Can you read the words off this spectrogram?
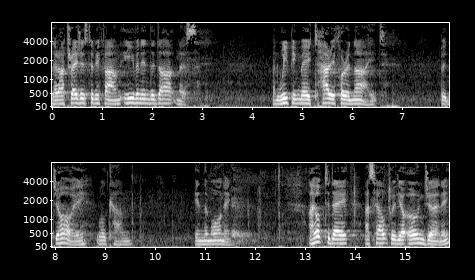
There are treasures to be found even in the darkness. And weeping may tarry for a night, but joy will come in the morning. I hope today has helped with your own journey.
